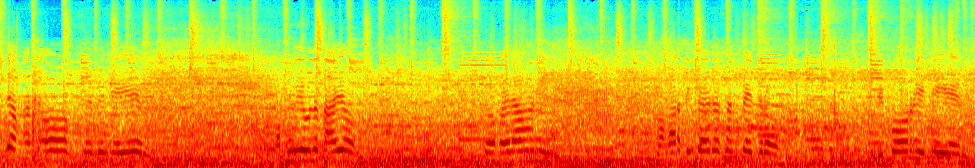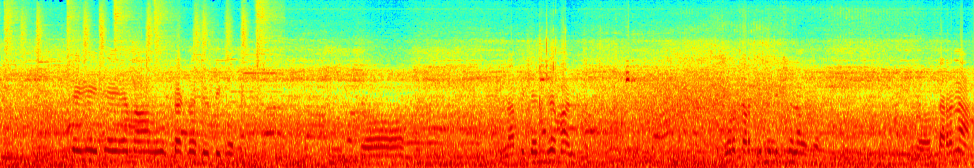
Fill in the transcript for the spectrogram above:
Katadyak as of 7 a.m. Kapuyaw na tayo. So kailangan makarating tayo sa San Pedro before 8 a.m. Kasi 8 a.m. ang start ng duty ko. So lapit na naman. Siguro 30 minutes na lang to. So tara na.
